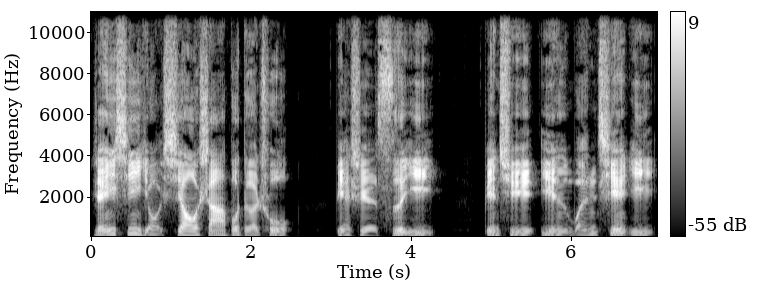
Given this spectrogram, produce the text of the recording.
人心有消杀不得处，便是私意，便去引文千意，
